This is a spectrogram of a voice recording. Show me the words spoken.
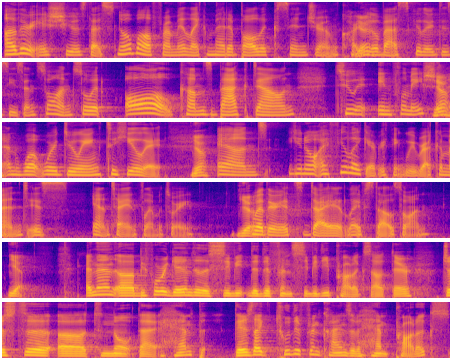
other issues that snowball from it, like metabolic syndrome, cardiovascular disease, and so on. So it all comes back down to inflammation Yeah. and what we're doing to heal it. Yeah. And, you know, I feel like everything we recommend is anti inflammatory, Yeah. whether it's diet, lifestyle, so on. Yeah. And then uh, before we get into the CB, the different CBD products out there, just to uh, to note that hemp, there's like two different kinds of hemp products.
